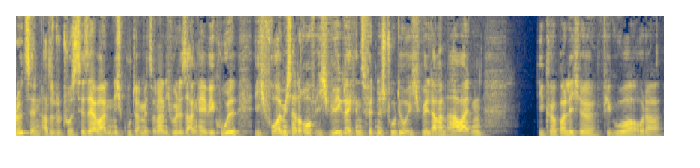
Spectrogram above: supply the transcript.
Blödsinn. Also du tust dir selber nicht gut damit, sondern ich würde sagen, hey, wie cool, ich freue mich darauf, ich will gleich ins Fitnessstudio, ich will daran arbeiten, die körperliche Figur oder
